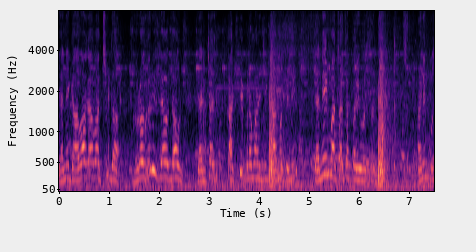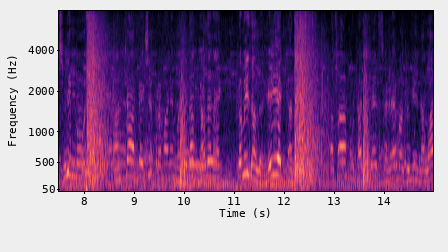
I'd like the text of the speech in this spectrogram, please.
यांनी गावागावात सुद्धा घरोघरी जाऊ जाऊन त्यांच्या ताकदीप्रमाणे जी कामं केली. त्यांनी मताचं परिवर्तन केलं. आणि मुस्लिम मौल आमच्या अपेक्षेप्रमाणे मतदान झालं नाही कमी झालं. हे एक कारण असा मोठा विजय सगळ्या बाजूने झाला.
